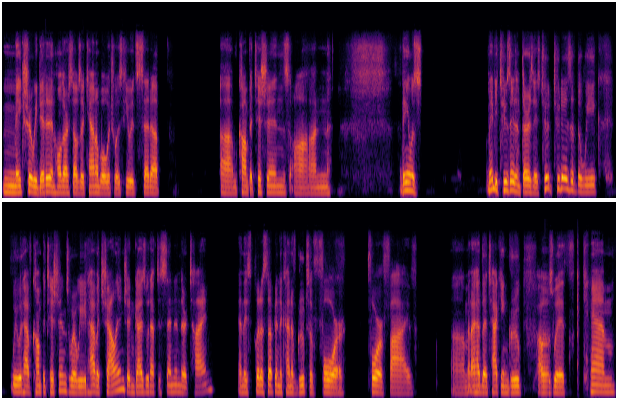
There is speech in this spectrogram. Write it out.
make sure we did it and hold ourselves accountable. Which was he would set up um, competitions on, I think it was maybe Tuesdays and Thursdays, two two days of the week, we would have competitions where we'd have a challenge and guys would have to send in their time, and they split us up into kind of groups of four, four or five. Um, and I had the attacking group. I was with Cam,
